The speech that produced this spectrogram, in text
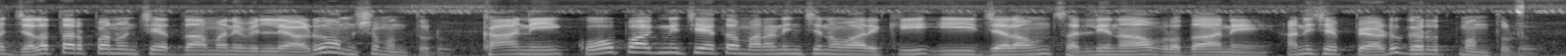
జలతర్పణం చేద్దామని వెళ్ళాడు అంశమంతుడు. కానీ కోపాగ్ని చేత మరణించిన వారికి ఈ జలం చల్లినా వృధానే అని చెప్పాడు గరుత్మంతుడు.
